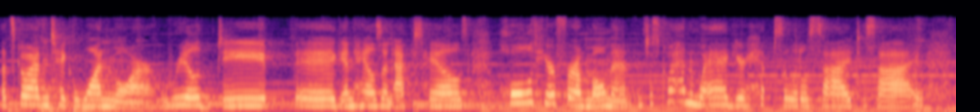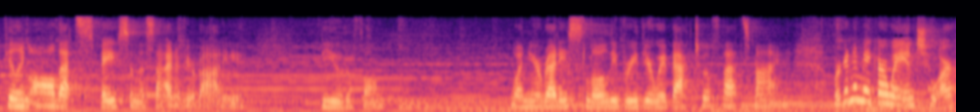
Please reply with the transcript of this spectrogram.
Let's go ahead and take one more. Real deep, big inhales and exhales. Hold here for a moment and just go ahead and wag your hips a little side to side, feeling all that space in the side of your body. Beautiful. When you're ready, slowly breathe your way back to a flat spine. We're gonna make our way into our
